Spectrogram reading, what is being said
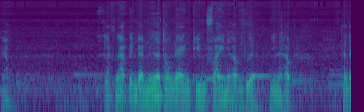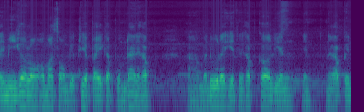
นะครับ ลักษณะเป็นแบบเนื้อทองแดงผิวไฟนะครับเพื่อนๆนี่นะครับ ถ้าใดมีก็ลองเอามาส่องเปรียบเทียบไปกับผมได้นะครับ มาดูรายละเอียดกันครับก็เหรียญนะครับเป็น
